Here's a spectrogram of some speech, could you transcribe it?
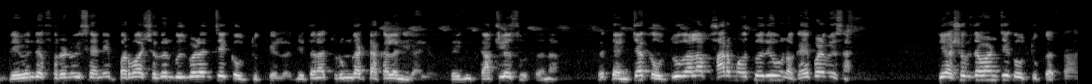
देवेंद्र फडणवीस यांनी परवा छगन भुजबळांचे कौतुक केलं जे त्यांना तुरुंगात टाकायला निघाले त्यांनी टाकलंच होतं ना. तर त्यांच्या कौतुकाला फार महत्त्व देऊ नका हे पण मी सांगेन. ते अशोक चव्हाणचे कौतुक करतात.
